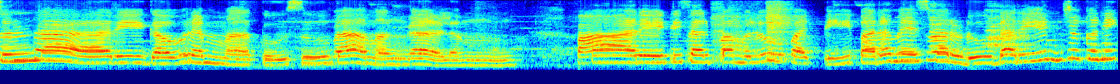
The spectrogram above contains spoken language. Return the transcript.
సుందరి గౌరమ్మకు శుభ మంగళం. పారేటి సర్పములు పట్టి పరమేశ్వరుడు ధరించుకుని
